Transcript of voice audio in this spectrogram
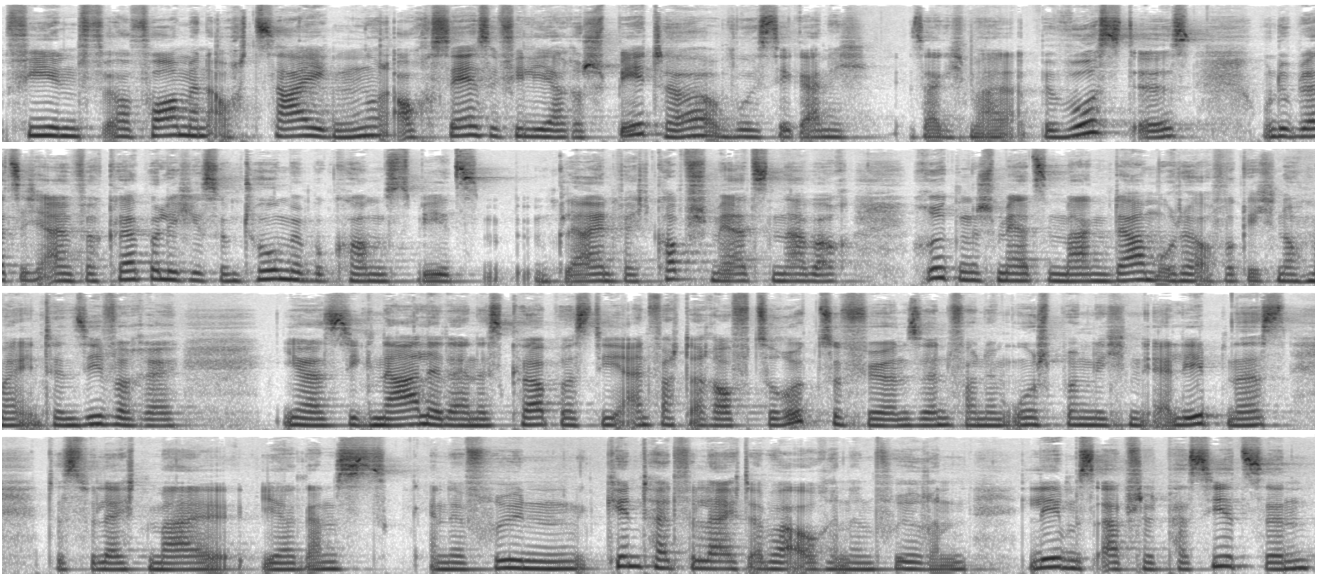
vielen Formen auch zeigen, auch sehr, sehr viele Jahre später, obwohl es dir gar nicht, sag ich mal, bewusst ist und du plötzlich einfach körperliche Symptome bekommst, wie jetzt im Kleinen vielleicht Kopfschmerzen, aber auch Rückenschmerzen, Magen-Darm oder auch wirklich nochmal intensivere ja, Signale deines Körpers, die einfach darauf zurückzuführen sind von dem ursprünglichen Erlebnis, das vielleicht mal ja ganz in der frühen Kindheit vielleicht, aber auch in einem früheren Lebensabschnitt passiert sind.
